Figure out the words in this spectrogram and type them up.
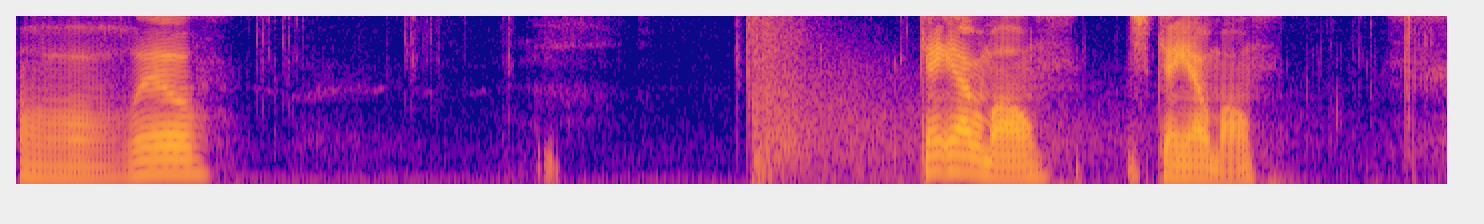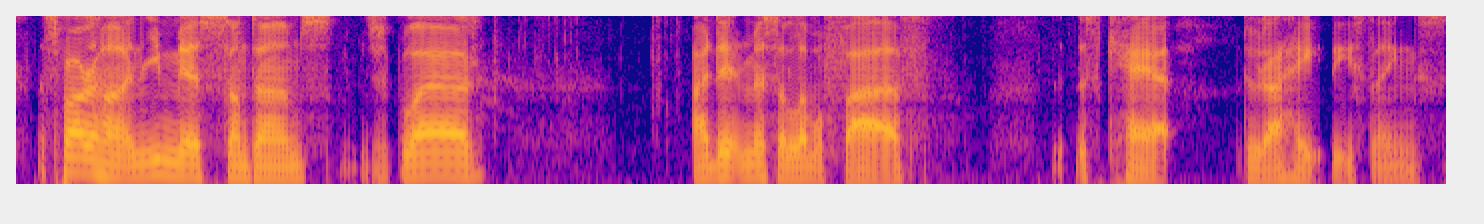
Oh, well. Can't have them all. Just can't have them all. That's part of hunting. You miss sometimes. Just glad I didn't miss a level 5. This cat. Dude, I hate these things.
